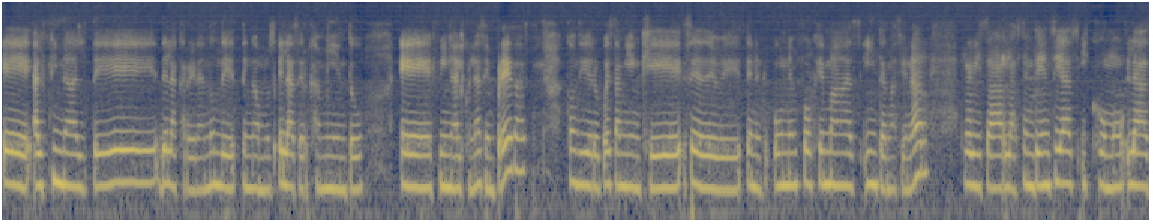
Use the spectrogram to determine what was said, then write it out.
eh, al final de, la carrera en donde tengamos el acercamiento eh, final con las empresas. Considero pues también que se debe tener un enfoque más internacional, revisar las tendencias y cómo las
